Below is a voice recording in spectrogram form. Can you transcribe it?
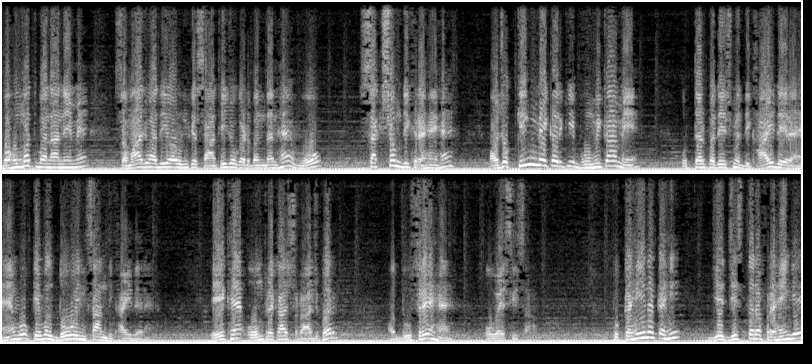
बहुमत बनाने में समाजवादी और उनके साथी जो गठबंधन है, वो सक्षम दिख रहे हैं और जो किंग मेकर की भूमिका में उत्तर प्रदेश में दिखाई दे रहे हैं, वो केवल दो इंसान दिखाई दे रहे हैं। एक है ओम प्रकाश राजभर और दूसरे हैं ओवैसी साहब। तो कहीं ना कहीं ये जिस तरफ़ रहेंगे,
